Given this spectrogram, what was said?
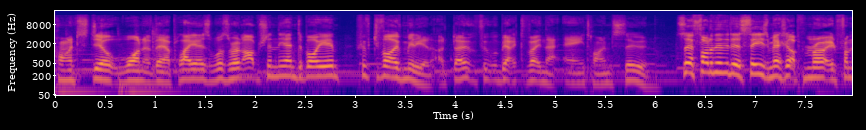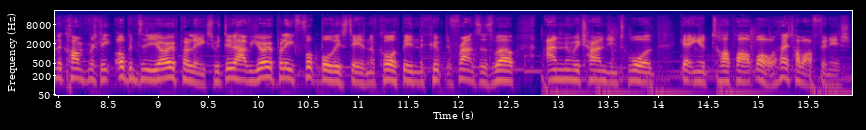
trying to steal one of their players. Was there an option in the end to buy him? 55 million. I don't think we'll be activating that anytime soon. So following the end of the season, we actually got promoted from the Conference League up into the Europa League. So we do have Europa League football this season, of course, being the Coupe de France as well. And we're challenging towards getting a top half, well, I say top half finish.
